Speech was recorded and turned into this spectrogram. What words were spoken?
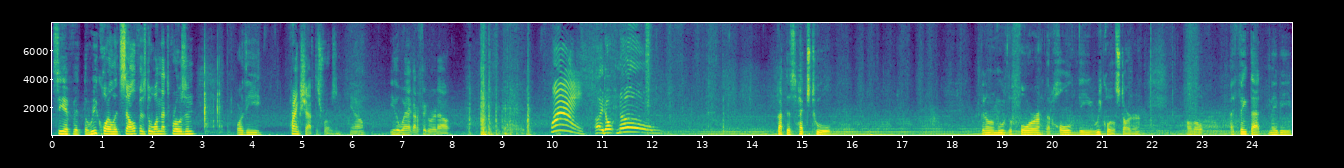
see if it the recoil itself is the one that's frozen, or the crankshaft is frozen. You know, either way, I gotta figure it out. Why? I don't know. Got this hex tool. Gonna remove the four that hold the recoil starter. Although I think that maybe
